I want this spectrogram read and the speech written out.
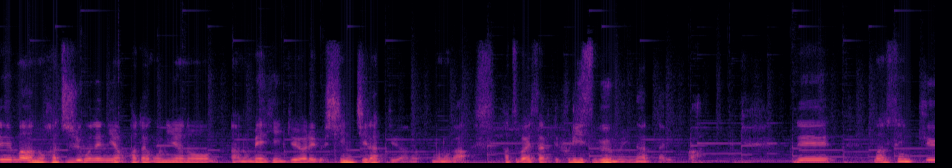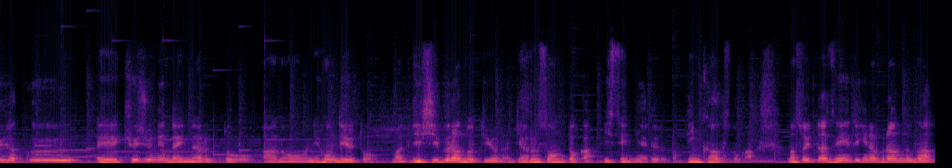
で、まあ、あの85年にはパタゴニアのあの名品と言われるシンチラっていうあのものが発売されてフリースブームになったりとか。で、まあ、1990年代になるとあの日本でいうと、まあ、DC ブランドっていうようなギャルソンとか一世三宅とかピンクハウスとか、まあ、そういった前衛的なブランドが、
